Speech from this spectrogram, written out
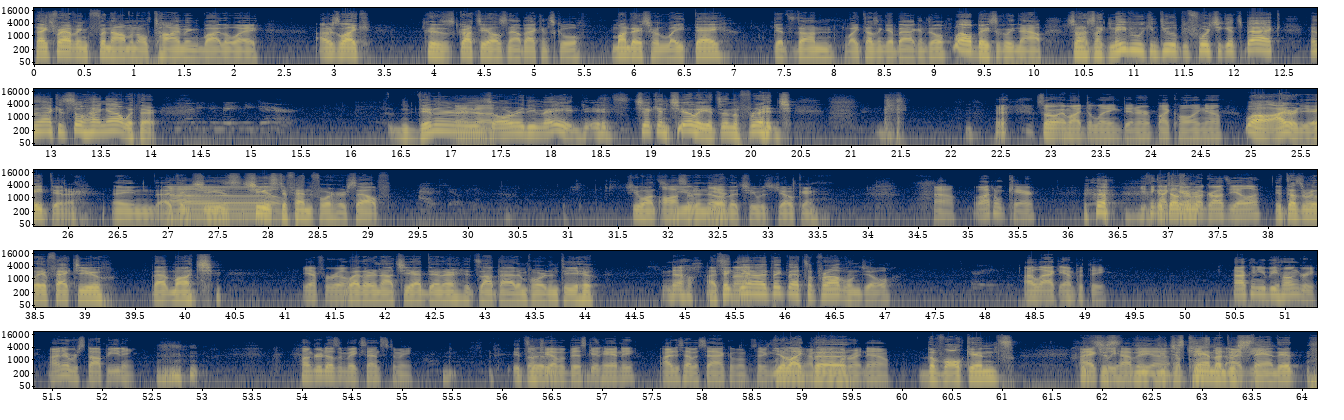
Thanks for having phenomenal timing, by the way. I was like, because Grazielle's now back in school. Monday's her late day. Gets done, like, doesn't get back until, well, basically now. So I was like, maybe we can do it before she gets back, and then I can still hang out with her. And then you can make me dinner. Dinner And, is uh, already made. It's chicken chili. It's in the fridge. So am I delaying dinner by calling now? Well, I already ate dinner. I mean, I think she is she is Oh. to fend for herself. I was joking. She wants you to know yeah. that she was joking. Oh, well, I don't care. You think I care about Graziella? It doesn't really affect you that much Yeah, for real. whether or not she had dinner. It's not that important to you. no, I think not. yeah, I think that's a problem, Joel. It's very interesting. I lack empathy. How can you be hungry? I never stop eating. Hunger doesn't make sense to me. It's Don't a- you have a biscuit handy? I just have a sack of them sitting. You're like me. The- one right now. the Vulcans? I actually just- have a, you, uh, you a just can't biscuit IV. understand it.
